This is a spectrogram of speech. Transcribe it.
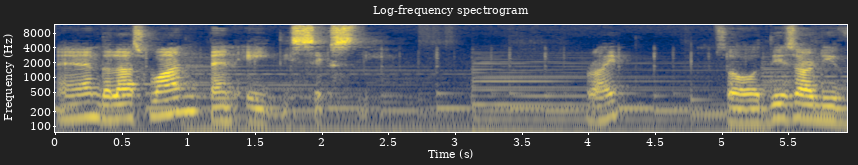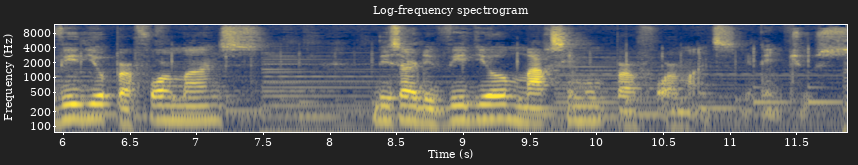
and the last one 1080 60 right? So these are the video performance. These are the video maximum performance you can choose.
